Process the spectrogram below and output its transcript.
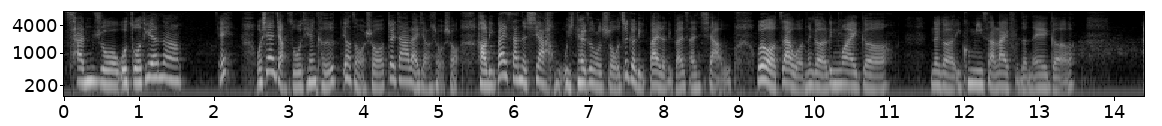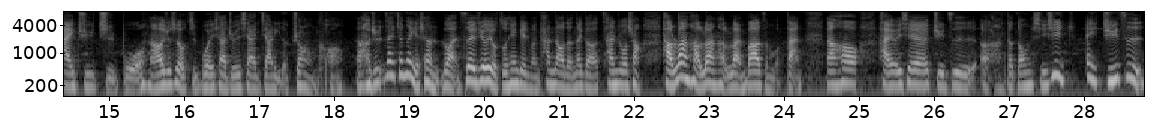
餐桌。我昨天呢？哎，我现在讲昨天，可是要怎么说？对大家来讲什么时候？好，礼拜三的下午应该这么说。我这个礼拜的礼拜三下午，我有在我那个另外一个那个 Ikumisa Life 的那个 IG 直播，然后就是有直播一下，就是现在家里的状况，然后就是在真的也是很乱，所以就有昨天给你们看到的那个餐桌上好乱好乱好乱，不知道怎么办。然后还有一些橘子呃的东西，其实哎，橘子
